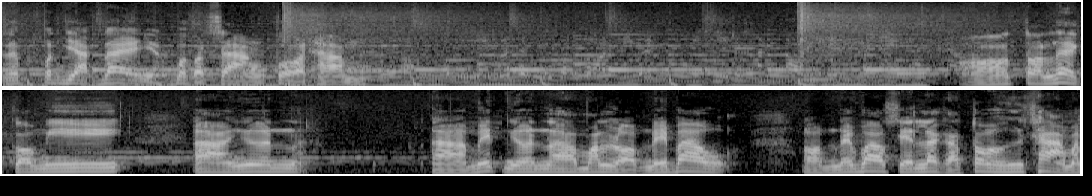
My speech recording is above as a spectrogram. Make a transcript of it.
แล้วเปิ้นอยากได้อย่างป้าก็สร้างป้าก็ทำ อ๋อตอนแรกก็มีอ่าเงินอ่าเม็ดเงินเอามาหลอมในเบ้าหลอมในเบ้าเสร็จแล้วก็ต้องให้ช่างมา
